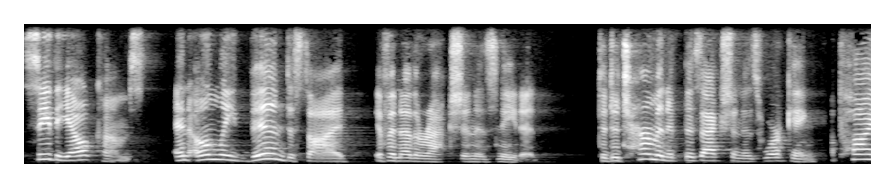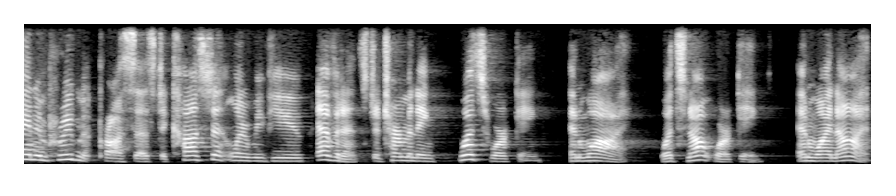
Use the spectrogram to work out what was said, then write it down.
see the outcomes, and only then decide if another action is needed. To determine if this action is working, apply an improvement process to constantly review evidence, determining what's working and why, what's not working, and why not?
